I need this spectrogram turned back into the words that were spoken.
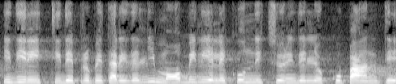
i diritti dei proprietari degli immobili e le condizioni degli occupanti.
